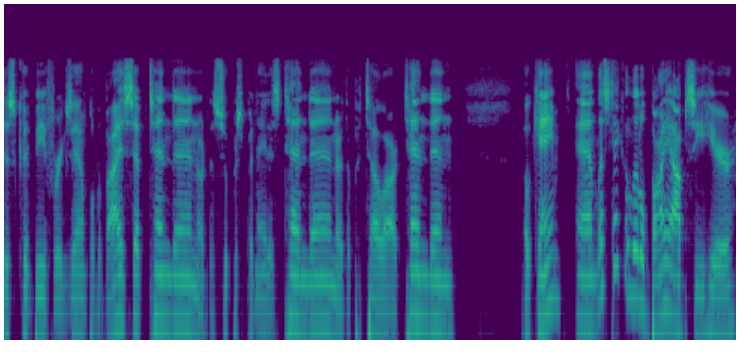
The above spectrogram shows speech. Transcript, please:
This could be, for example, the bicep tendon or the supraspinatus tendon or the patellar tendon. Okay, and let's take a little biopsy here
